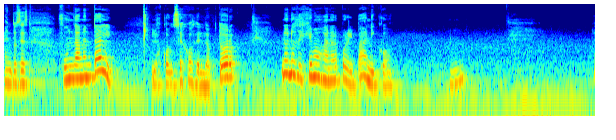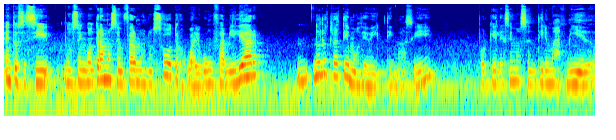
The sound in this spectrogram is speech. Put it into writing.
Entonces, fundamental, los consejos del doctor, no nos dejemos ganar por el pánico. Entonces, si nos encontramos enfermos nosotros o algún familiar, no lo tratemos de víctima, ¿sí? Porque le hacemos sentir más miedo.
